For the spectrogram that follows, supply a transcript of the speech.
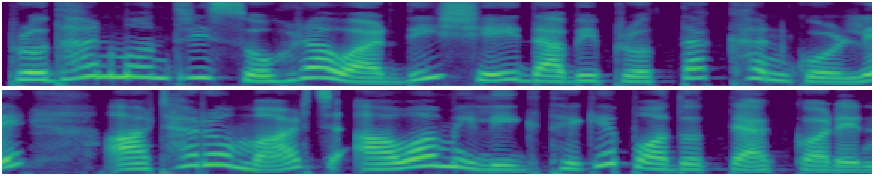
প্রধানমন্ত্রী সোহরাওয়ার্দি সেই দাবি প্রত্যাখ্যান করলে আঠারো মার্চ আওয়ামী লীগ থেকে পদত্যাগ করেন।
